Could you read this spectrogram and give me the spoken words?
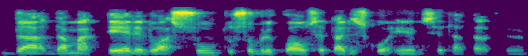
da, da matéria, do assunto sobre o qual você está discorrendo, você está tratando.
